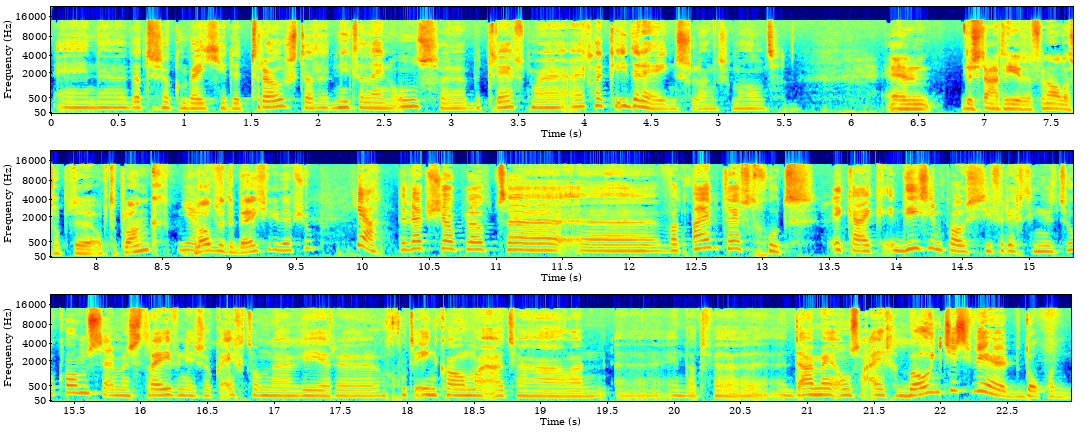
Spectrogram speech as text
En dat is ook een beetje de troost dat het niet alleen ons betreft... maar eigenlijk iedereen zo langzamerhand. En er staat hier van alles op de, op de plank. Loopt het een beetje, die webshop? Ja, de webshop loopt uh, wat mij betreft goed. Ik kijk in die zin positief richting de toekomst. En mijn streven is ook echt om daar weer een goed inkomen uit te halen. en dat we daarmee onze eigen boontjes weer doppen.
